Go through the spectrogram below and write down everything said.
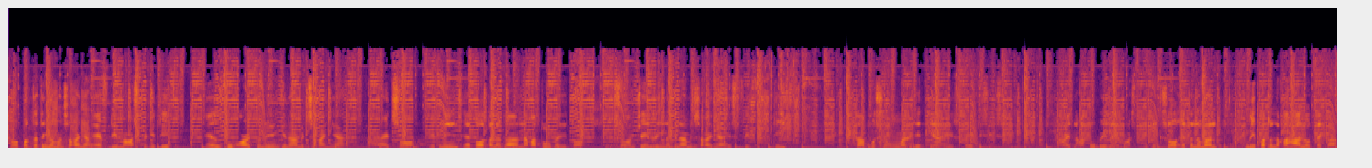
So pagdating naman sa kanyang FD mga spaghetti, L2R2 na yung ginamit sa kanya. Alright, so it means ito talaga nakatubay ito. So ang chainring na ginamit sa kanya is 50. Tapos yung maliit niya is 36 feet. Alright, nakatubay na yung mga spaghetti. So ito naman, hindi pa to naka-hollow tech ah.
